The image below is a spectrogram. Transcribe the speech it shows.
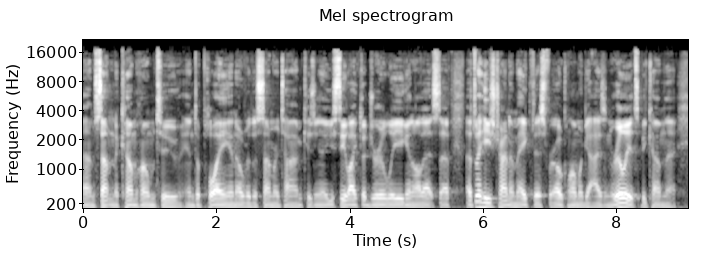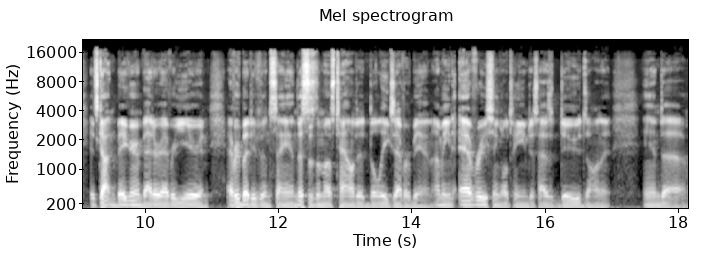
um, something to come home to and to play in over the summertime. Because, you know, you see like the Drew League and all that stuff. That's what he's trying to make this for Oklahoma guys. And really, it's become that. It's gotten bigger and better every year. And everybody's been saying this is the most talented the league's ever been. I mean, every single team just has dudes on it. And, uh,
